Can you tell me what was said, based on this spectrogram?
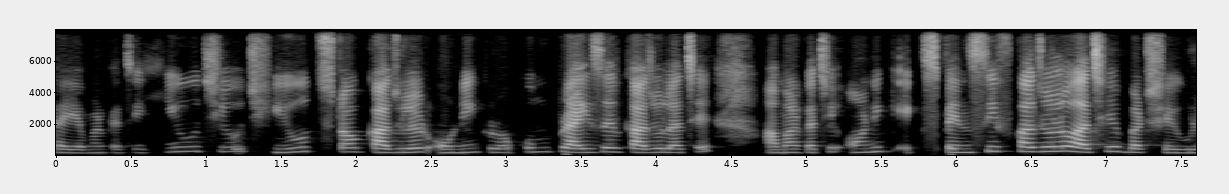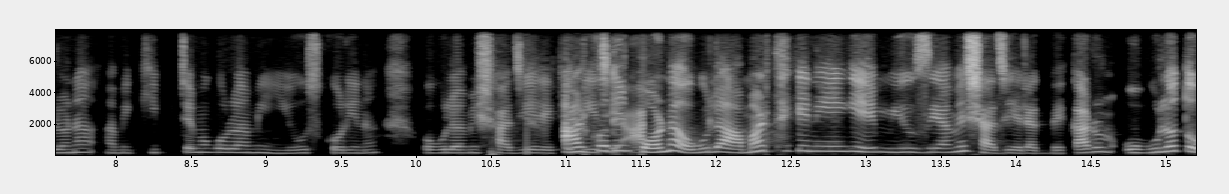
তাই আমার কাছে হিউজ, হিউজ, হিউজ স্টক কাজলের অনেক রকম প্রাইসের কাজল আছে। আমার কাছে অনেক এক্সপেনসিভ কাজলও আছে বাট সেগুলো না আমি কিপটেমো করে আমি ইউজ করি না। ওগুলো আমি সাজিয়ে রেখে আর কদিন পর না ওগুলো আমার থেকে নিয়ে গিয়ে মিউজিয়ামে সাজিয়ে রাখবে। কারণ ওগুলো তো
